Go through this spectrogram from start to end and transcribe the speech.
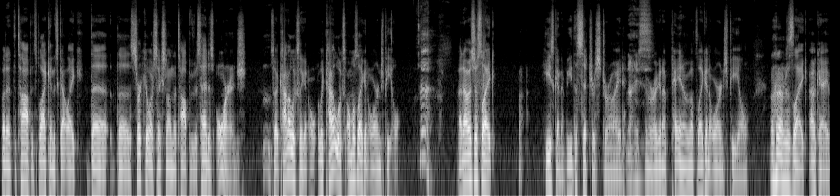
but at the top it's black and it's got like the the circular section on the top of his head is orange, Hmm. so it kind of looks like an it kind of looks almost like an orange peel, Huh. and I was just like, he's gonna be the citrus droid, Nice. and we're gonna paint him up like an orange peel, and I'm just like, okay,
